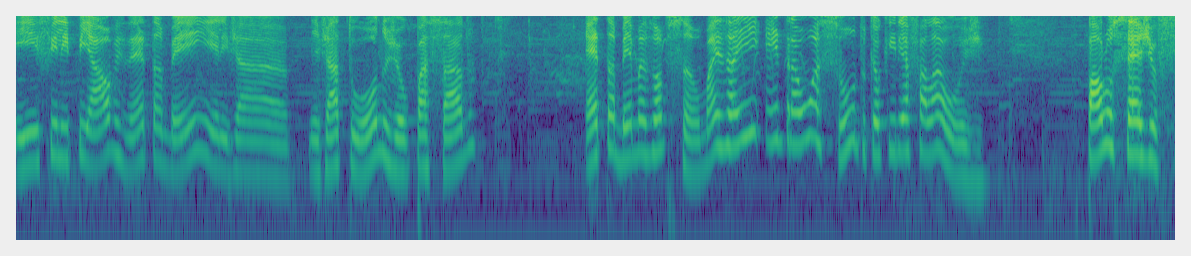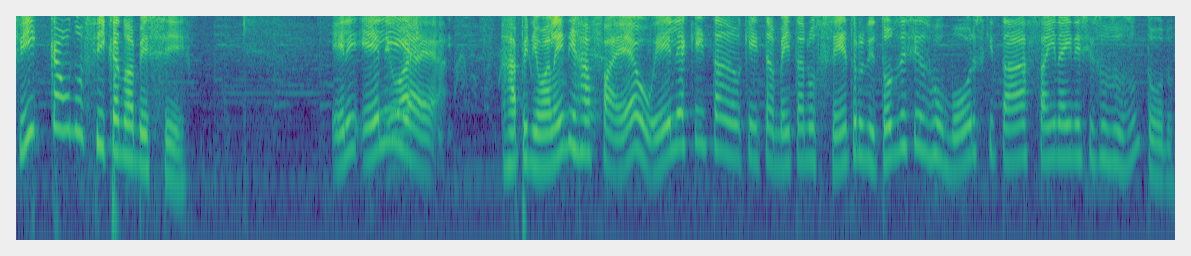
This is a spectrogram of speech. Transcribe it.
E Felipe Alves, né, também, ele já, ele já atuou no jogo passado. É também mais uma opção. Mas aí entra um assunto que eu queria falar hoje. Paulo Sérgio fica ou não fica no ABC? Ele, ele é, que... Rapidinho, além de Rafael, ele é quem, tá, quem também tá no centro de todos esses rumores que tá saindo aí nesse Zuzuzum todo.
